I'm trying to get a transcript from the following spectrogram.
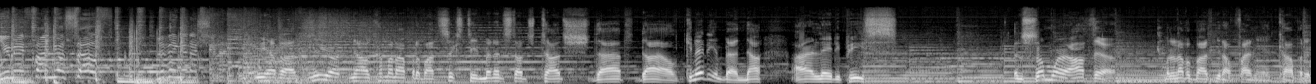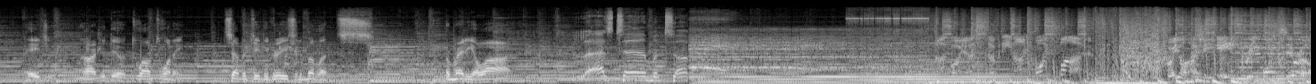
You may find yourself living in a. We have uh, New York now coming up in about 16 minutes. Touch, touch that dial. Canadian band now, Our Lady Peace. And somewhere out there, but enough about, you know, finding a competent agent. Hard to do. 1220. 17 degrees in the Midlands. Radio Live. Last time I talked. Nagoya 79.5. Toyohashi 83.0.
